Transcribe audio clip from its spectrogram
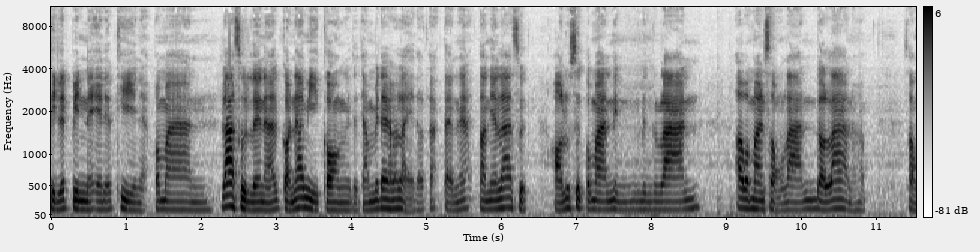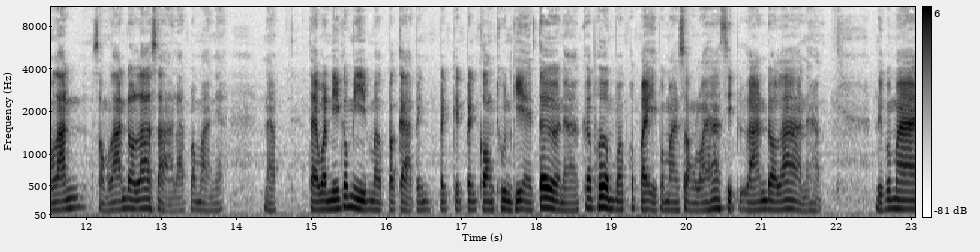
ศิลปินใน NFT เนี่ยประมาณล่าสุดเลยนะ ก่อนหน้ามีกองแต่จำไม่ได้เท่าไหร่แล้วแต่เนี้ยตอนนี้ล่าสุดอ๋อรู้สึกประมาณ1 1ล้าน เอาประมาณ 2 ล้านดอลลาร์นะครับ2ล้าน2ล้านดอลลาร์สหรัฐประมาณเนี้ยนะครับ แต่วันนี้ก็มีมาประกาศเป็นเป็นเป็นเป็นกองทุนครีเอเตอร์นะ ก็เพิ่มเข้าไปอีกประมาณ 250 ล้านดอลลาร์นะครับ หรือประมาณ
